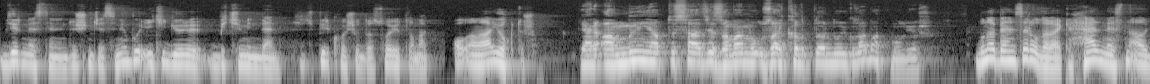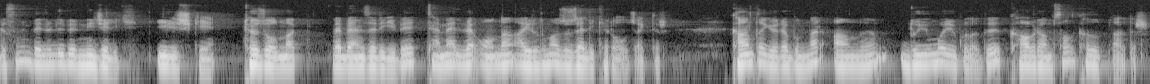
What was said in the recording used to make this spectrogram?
Bir nesnenin düşüncesini bu iki görü biçiminden hiçbir koşulda soyutlamak olanağı yoktur. Yani anlığın yaptığı sadece zaman ve uzay kalıplarını uygulamak mı oluyor? Buna benzer olarak her nesne algısının belirli bir nicelik, ilişki, töz olmak ve benzeri gibi temel ve ondan ayrılmaz özellikleri olacaktır. Kant'a göre bunlar anlığın duyuma uyguladığı kavramsal kalıplardır.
